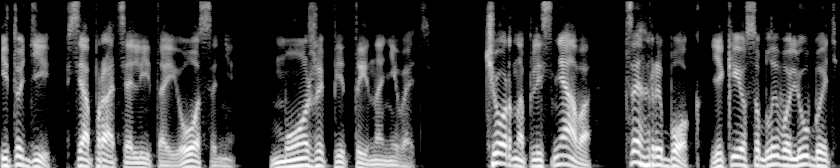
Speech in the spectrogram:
І тоді вся праця літа і осені може піти на нівець. Чорна пліснява це грибок, який особливо любить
